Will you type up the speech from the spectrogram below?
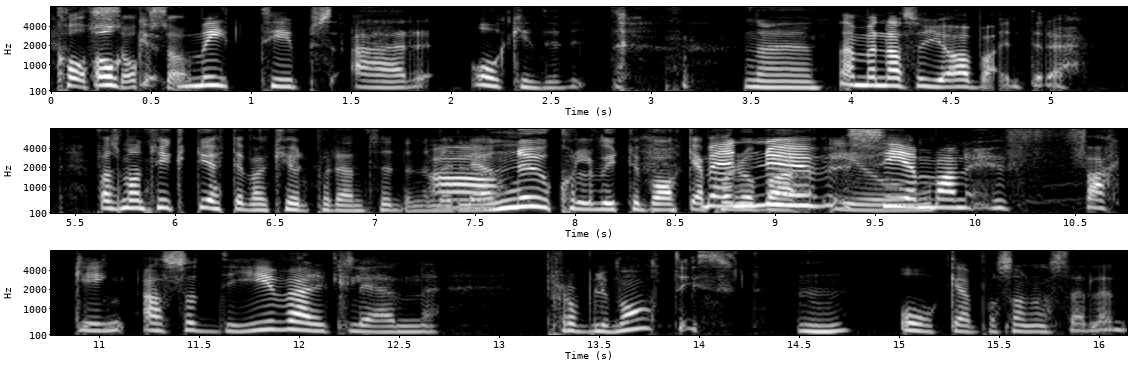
Koss Och också. mitt tips är, åk inte dit. Nej. Nej men alltså gör bara inte det. Fast man tyckte ju att det var kul på den tiden Emilia. Ja. Nu kollar vi tillbaka på det Men och bara, nu jo. ser man hur fucking, alltså det är verkligen problematiskt. Mm. Åka på sådana ställen.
